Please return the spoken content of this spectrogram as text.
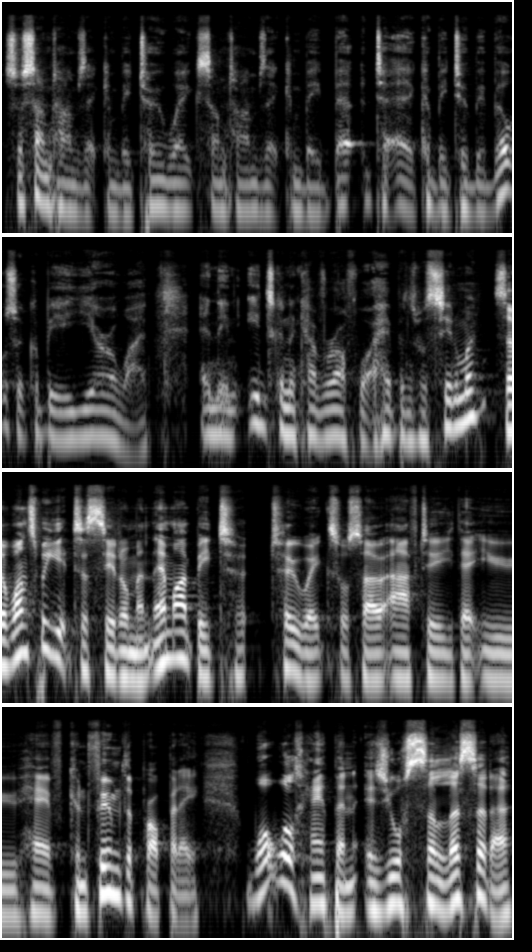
So sometimes it can be two weeks, sometimes it can be it could be to be built, so it could be a year away. And then Ed's going to cover off what happens with settlement. So once we get to settlement, that might be t- two weeks or so after that you have confirmed the property. What will happen is your solicitor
